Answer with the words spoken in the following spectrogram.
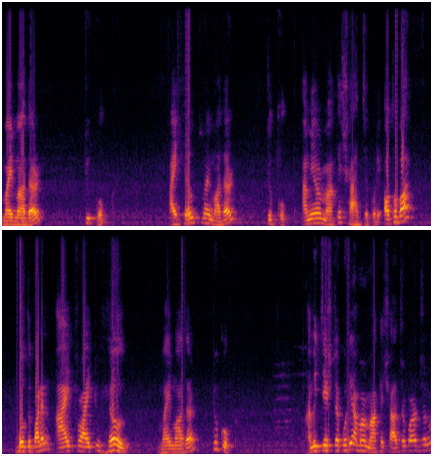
my mother to cook I help my mother to cook আমি আমার মাকে সাহায্য করি। অথবা বলতে পারেন I try to help my mother to cook আমি চেষ্টা করি আমার মাকে সাহায্য করার জন্য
